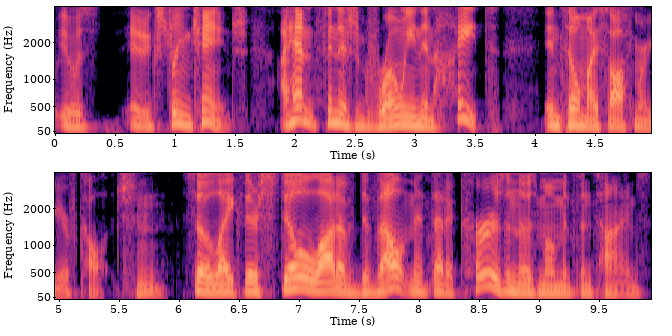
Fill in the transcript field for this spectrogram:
it was an extreme change. I hadn't finished growing in height until my sophomore year of college. Hmm. So, like, there's still a lot of development that occurs in those moments and times.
